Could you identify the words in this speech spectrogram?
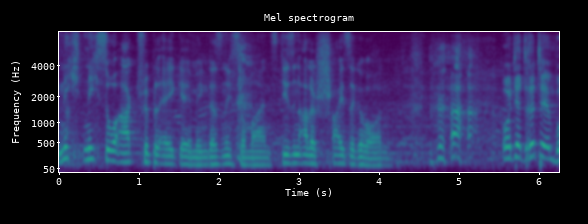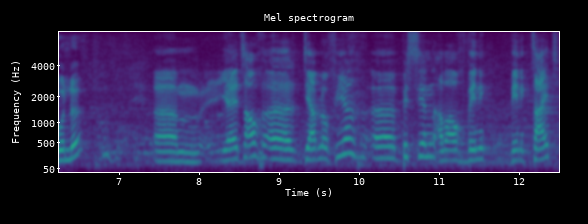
nicht, nicht so arg AAA-Gaming, das ist nicht so meins. Die sind alle scheiße geworden. Und der dritte im Bunde? Ähm, ja, jetzt auch äh, Diablo 4, äh, bisschen, aber auch wenig, wenig Zeit.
